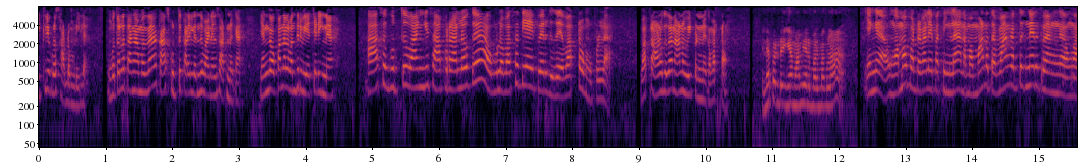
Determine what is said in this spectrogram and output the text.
இட்லி கூட சாப்பிட முடியல. உங்க தொலை தாங்காம தான் காசு கொடுத்து கடையிலேருந்து வாங்கி சாப்பிட்டுருக்கேன் எங்கே உட்காந்தாலும் வந்துருவியே செடிங்க காசை கொடுத்து வாங்கி சாப்பிட்ற அளவுக்கு அவ்வளோ வசதியாகி போயிருக்குது வரட்டும் உங்கள் புள்ள. வரட்டும் அவனுக்கு தான் நானும் வெயிட் பண்ணிருக்கேன் வரட்டும். என்ன பண்றீங்க மாமியார் மருமகளாம் எங்க உங்க அம்மா பண்ற வேலையை பாத்தீங்களா? நம்ம மானத்தை வாங்கறதுக்குன்னே இருக்கிறாங்க அவங்க.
